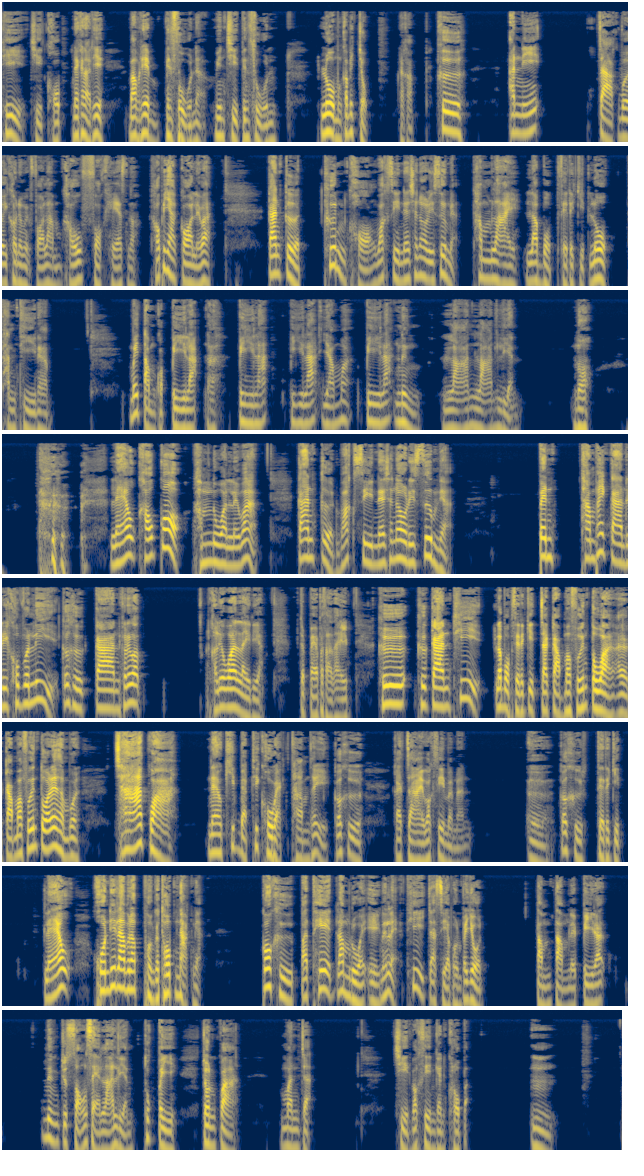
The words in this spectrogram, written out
ที่ฉีดครบ ในขณะที่บางประเทศเป็นศูนย์อะมีฉีดเป็นศูนย์โลกมันก็ไม่จบนะครับ คืออันนี้จาก World Economic Forum เขา forecast เนาะเขาพยากรณ์เลยว่า การเกิดขึ้นของวัคซีน nationalism เนี่ยทำลายระบบเศรษฐกิจโลกทันทีนะครับ ไม่ต่ำกว่าปีละนะ ปีละ ปีละย้ำว่า ปีละหนึ่งล้านล้านเหรียญ เนาะแล้วเขาก็คำนวณเลยว่า การเกิดวัคซีน nationalism เนี่ย เป็นทำให้การ recovery ก็คือการเขาเรียกว่าเขาเรียกว่าอะไรเดียจะแปลภาษาไทย คือคือการที่ระบบเศรษฐกิจจะกลับมาฟื้นตัวเออกลับมาฟื้นตัวได้สมบูรณ์ช้ากว่าแนวคิดแบบที่โควัคทำซะอีกก็คือกระจายวัคซีนแบบนั้น เออ ก็คือเศรษฐกิจ แล้วคนที่รับรับผลกระทบหนักเนี่ย ก็คือประเทศร่ำรวยเองนั่นแหละ ที่จะเสียผลประโยชน์ ต่ำๆเลยปีละ 1.2 แสนล้านเหรียญทุกปี จนกว่า มันจะฉีดวัคซีนกันครบอะ อืม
